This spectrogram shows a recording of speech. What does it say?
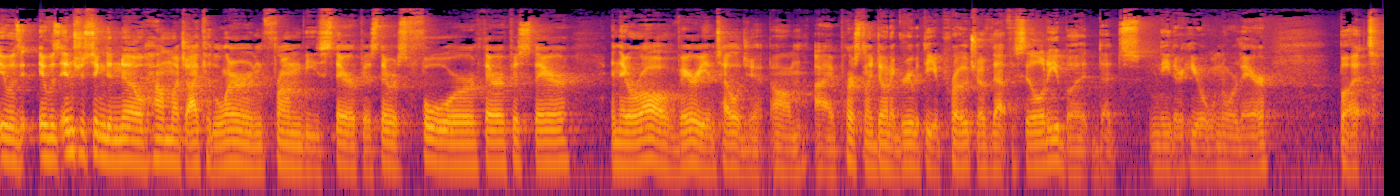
it was it was interesting to know how much I could learn from these therapists. There was four therapists there and they were all very intelligent. Um, I personally don't agree with the approach of that facility, but that's neither here nor there. But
